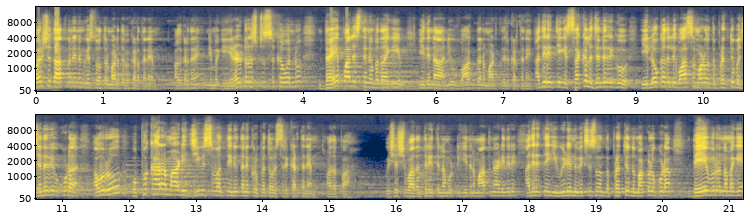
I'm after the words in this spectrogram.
ಪರಿಶುದ್ಧಾತ್ಮನೇ ನಿಮಗೆ ಸ್ತೋತ್ರ ಮಾಡ್ತೇವೆ ಕರ್ತಾನೆ. ಅದು ಕರ್ತಾನೆ, ನಿಮಗೆ ಎರಡರಷ್ಟು ಸುಖವನ್ನು ದಯಪಾಲಿಸ್ತೇನೆ ಎಂಬುದಾಗಿ ಈ ದಿನ ನೀವು ವಾಗ್ದಾನ ಮಾಡ್ತಿದ್ದೀರಿ ಕರ್ತಾನೆ. ಅದೇ ರೀತಿಯಾಗಿ ಸಕಲ ಜನರಿಗೂ ಈ ಲೋಕದಲ್ಲಿ ವಾಸ ಮಾಡುವಂಥ ಪ್ರತಿಯೊಬ್ಬ ಜನರಿಗೂ ಕೂಡ ಅವರು ಉಪಕಾರ ಮಾಡಿ ಜೀವಿಸುವಂತೆ ನೀವು ತನ್ನ ಕೃಪೆ ತೋರಿಸಿರಿ ಕರ್ತಾನೆ. ಹೌದಪ್ಪ. ವಿಶೇಷವಾದಂಥ ರೀತಿಯಲ್ಲಿ ನಮ್ಮ ಒಟ್ಟಿಗೆ ಇದನ್ನು ಮಾತನಾಡಿದಿರಿ. ಅದೇ ರೀತಿಯಾಗಿ ವಿಡಿಯೋನ ವೀಕ್ಷಿಸುವಂಥ ಪ್ರತಿಯೊಂದು ಮಕ್ಕಳು ಕೂಡ ದೇವರು ನಮಗೆ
